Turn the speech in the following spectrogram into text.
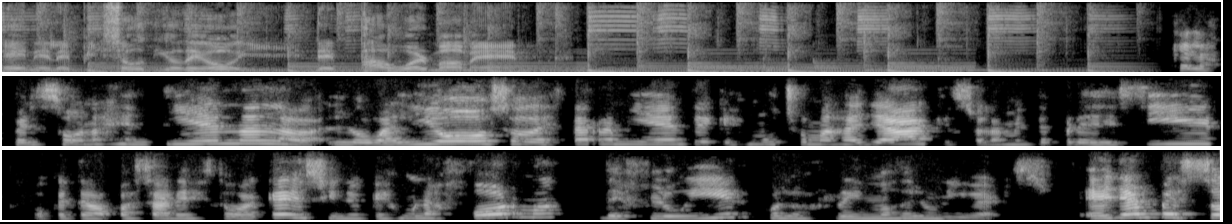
en el episodio de hoy de Power Moment. Que las personas entiendan lo valioso de esta herramienta y que es mucho más allá que solamente predecir o que te va a pasar esto o aquello, sino que es una forma de fluir con los ritmos del universo. Ella empezó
